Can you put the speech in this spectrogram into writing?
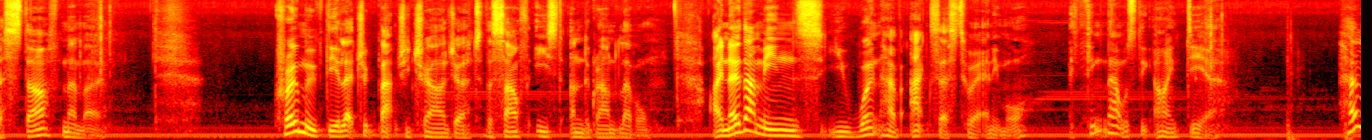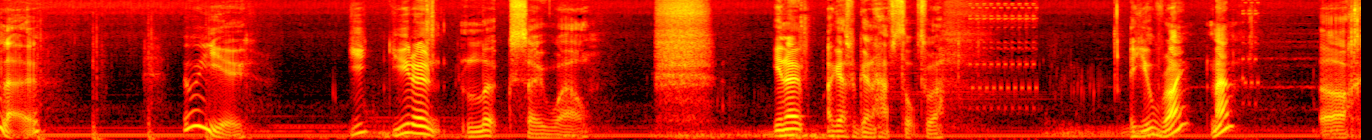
A staff memo. Crow moved the electric battery charger to the southeast underground level. I know that means you won't have access to it anymore. I think that was the idea. Hello? Who are you? You you don't look so well. You know, I guess we're going to have to talk to her. Are you right, man? Ugh.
